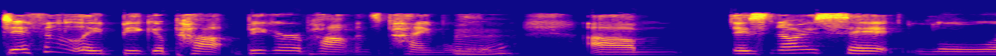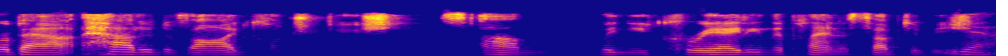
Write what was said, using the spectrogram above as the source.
Definitely bigger part, bigger apartments pay more. Mm-hmm. Um, there's no set law about how to divide contributions um, when you're creating the plan of subdivision. Yeah.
